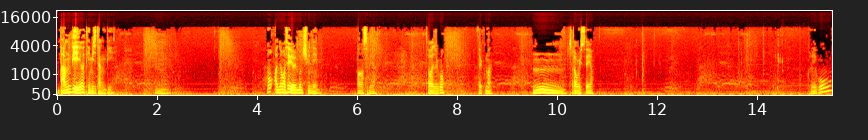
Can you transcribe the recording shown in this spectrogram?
낭비예요 데미지 낭비. 음. 어 안녕하세요 열무기시민님. 반갑습니다. 잡아주고 됐구만. 음 잘하고 있어요. 그리고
